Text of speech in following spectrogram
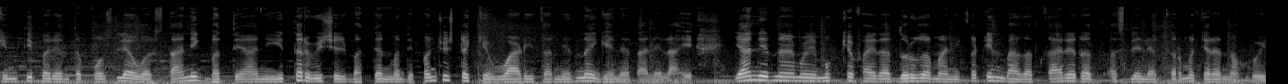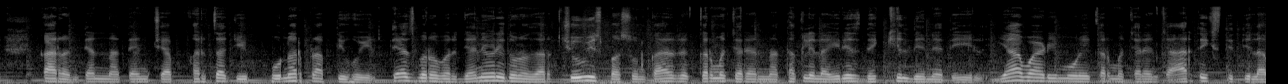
किमतीपर्यंत पोहोचल्यावर स्थानिक भत्ते आणि इतर विशेष भत्त्यांमध्ये पंचवीस टक्के वाढीचा निर्णय घेण्यात आलेला आहे. या निर्णयामुळे मुख्य फायदा दुर्गम आणि कठीण भागात कार्यरत असलेल्या कर्मचाऱ्यांना होईल. कारण त्यांना त्यांच्या खर्चाची पुनर्प्राप्ती होईल. त्याचबरोबर जानेवारी दोन हजार चोवीसपासून कार्य कर्मचाऱ्यांना थकलेला इरेस देखील देण्यात येईल. या वाढीमुळे कर्मचाऱ्यांच्या आर्थिक स्थितीला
